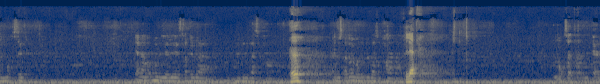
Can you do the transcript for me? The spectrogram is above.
المقسط يعني من الذي ها؟ لا. المقسط من فعل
